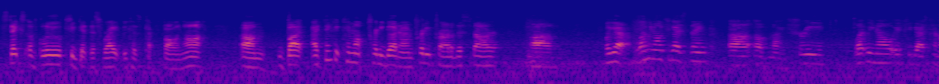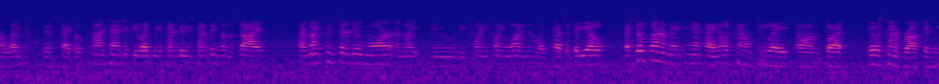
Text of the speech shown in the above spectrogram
sticks of glue to get this right because it kept falling off. Um, but I think it came out pretty good, and I'm pretty proud of this star. Um, but yeah, let me know what you guys think uh, of my tree. Let me know if you guys kind of like this type of content. If you like me to kind of do these kind of things on the side, I might consider doing more. I might do the 2021 like as a video. I still plan on making it. I know it's kind of too late, um, but it was kind of rough, and we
